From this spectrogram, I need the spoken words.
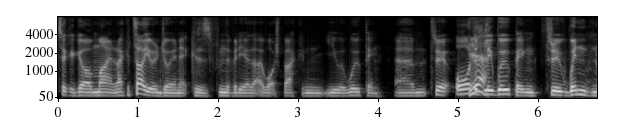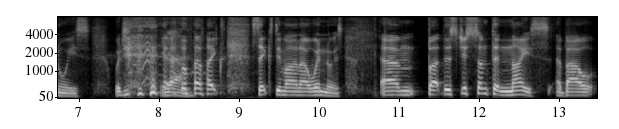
took a go on mine, and I could tell you were enjoying it because from the video that I watched back, and you were whooping um, through audibly Yeah. whooping through wind noise, which Yeah. like 60 mile an hour wind noise. Um, but there's just something nice about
